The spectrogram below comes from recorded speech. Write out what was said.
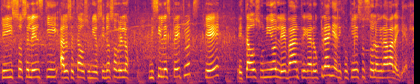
que hizo Zelensky a los Estados Unidos, sino sobre los misiles Patriots que Estados Unidos le va a entregar a Ucrania. Dijo que eso solo agrava la guerra.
